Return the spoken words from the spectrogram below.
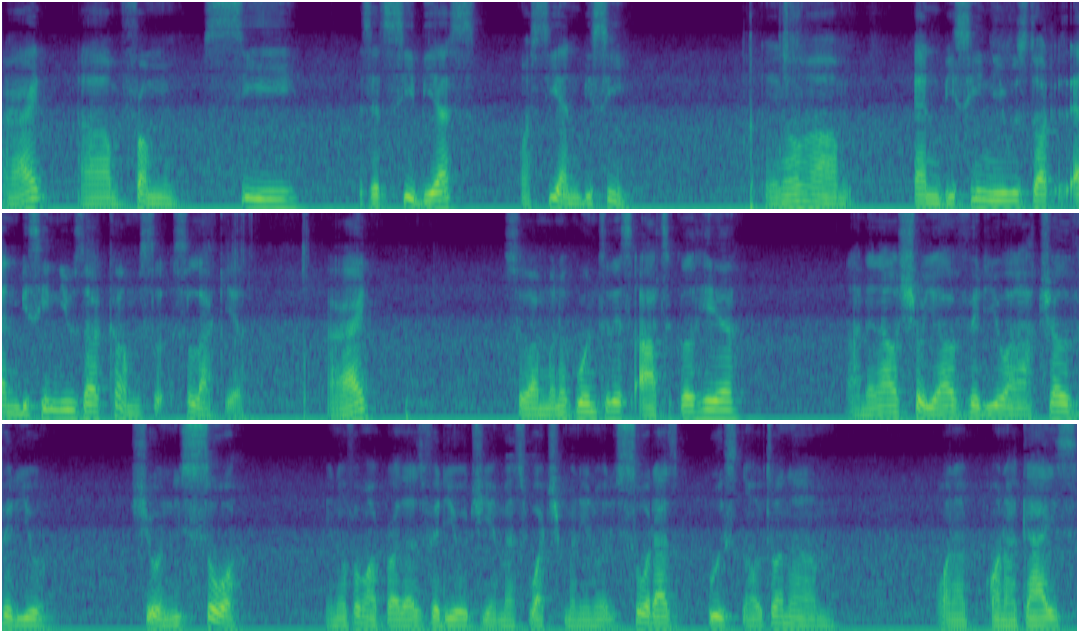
all right? Um from c is it cbs or cnbc you know um NBCnews dot NBCnews.com Slovakia. Alright? So I'm gonna go into this article here and then I'll show you a video, an actual video showing the saw, you know, from my brother's video, GMS Watchman, you know, the saw that's bursting out on um on a on a guy's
